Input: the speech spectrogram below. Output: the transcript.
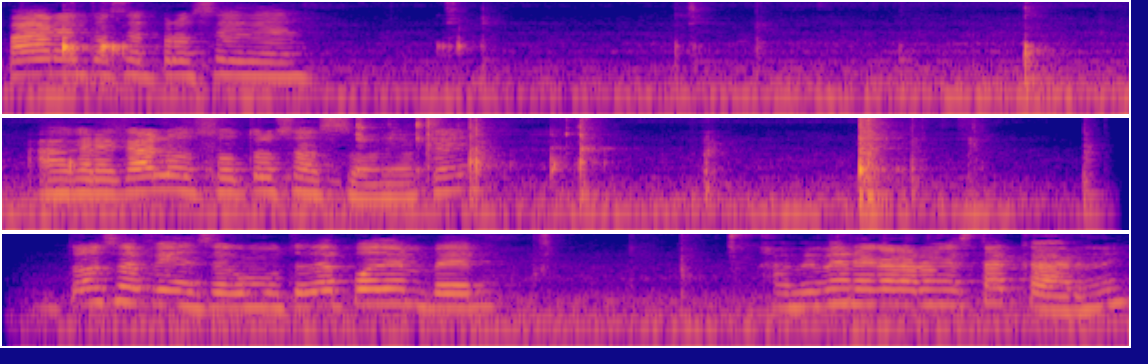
Para entonces proceder a agregar los otros sazones, ¿ok? Entonces fíjense, como ustedes pueden ver, a mí me regalaron esta carne,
